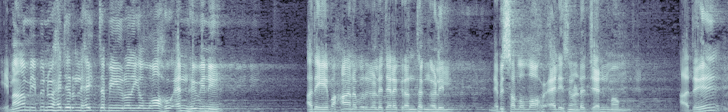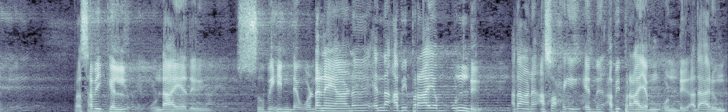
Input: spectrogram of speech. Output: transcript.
ഇമാം ഇബ്നു ഹജറുൽ ഹൈത്തമി റളിയല്ലാഹു അൻഹുവിന് അതേ മഹാനവറുകളുടെ ചില ഗ്രന്ഥങ്ങളിൽ നബി സല്ലാഹു അലൈഹി വസല്ലമയുടെ ജന്മം അത് പ്രസവിക്കൽ ഉണ്ടായത് സുബിഹിന്റെ ഉടനെയാണ് എന്ന അഭിപ്രായം ഉണ്ട്. അതാണ് അസഹി എന്ന് അഭിപ്രായം ഉണ്ട്. അതാരും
